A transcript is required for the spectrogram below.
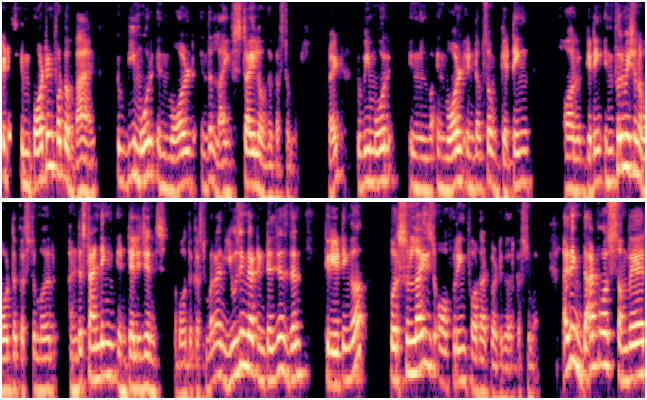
it is important for the bank to be more involved in the lifestyle of the customer, right? To be more in, involved in terms of getting or getting information about the customer, understanding intelligence about the customer, and using that intelligence, then creating a personalized offering for that particular customer. I think that was somewhere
